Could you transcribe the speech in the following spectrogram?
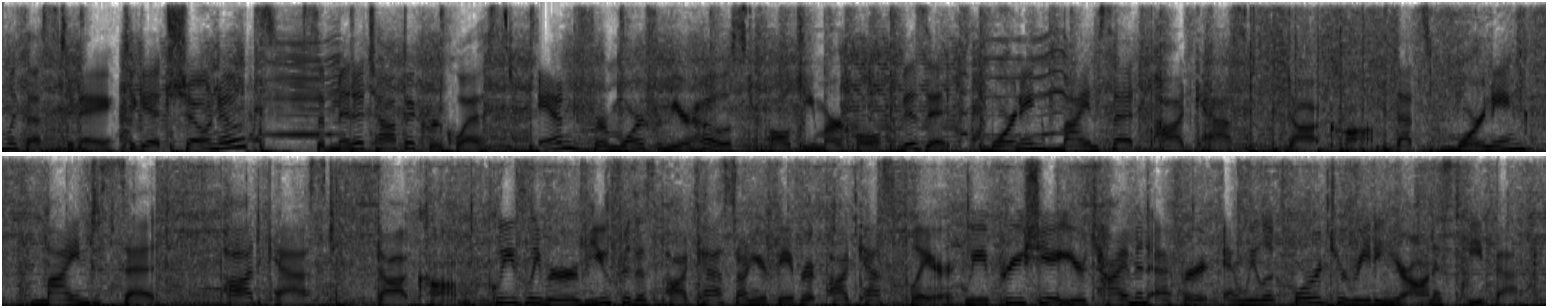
Time with us today. To get show notes, submit a topic request, and for more from your host, Paul G. Markel, visit morningmindsetpodcast.com. That's morning mindset podcast.com. Please leave a review for this podcast on your favorite podcast player. We appreciate your time and effort, and we look forward to reading your honest feedback.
